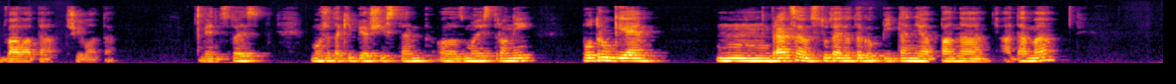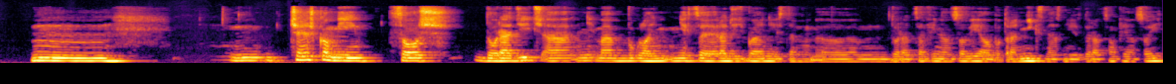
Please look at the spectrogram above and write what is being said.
2 lata, 3 lata. Więc to jest może taki pierwszy wstęp z mojej strony. Po drugie, Mm, wracając tutaj do tego pytania pana Adama, mm, ciężko mi coś doradzić, a nie, w ogóle nie chcę radzić, bo ja nie jestem doradca finansowy, albo teraz nikt z nas nie jest doradcą finansowym,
